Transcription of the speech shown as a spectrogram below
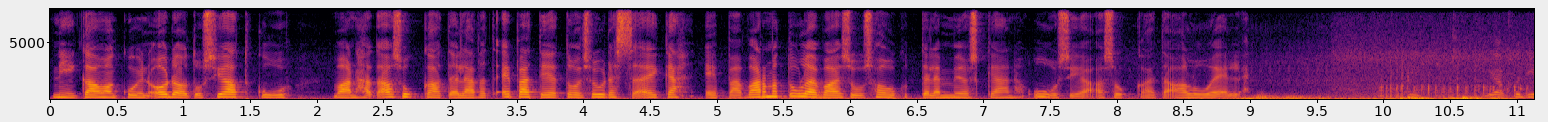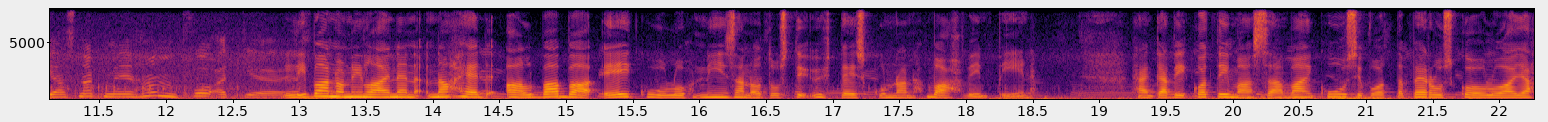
Niin kauan kuin odotus jatkuu, vanhat asukkaat elävät epätietoisuudessa eikä epävarma tulevaisuus houkuttele myöskään uusia asukkaita alueelle. Libanonilainen Nahed al-Baba ei kuulu niin sanotusti yhteiskunnan vahvimpiin. Hän kävi kotimaassaan vain kuusi vuotta peruskoulua ja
